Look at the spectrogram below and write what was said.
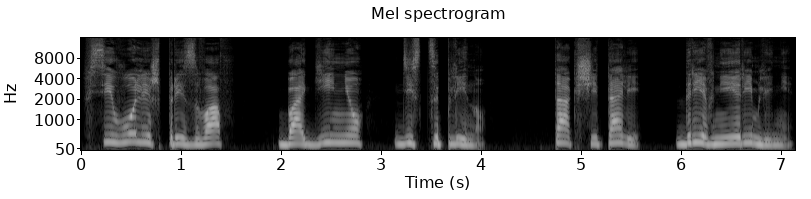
всего лишь призвав богиню дисциплину. Так считали древние римляне.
